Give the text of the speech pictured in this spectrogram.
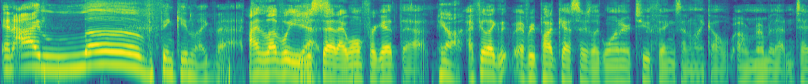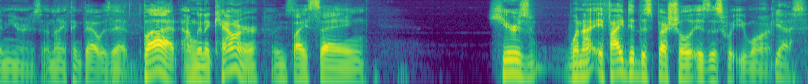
and I love thinking like that. I love what you Yes. just said. I won't forget that. Yeah. I feel like every podcast there's like one or two things, and I'm like, I'll, I'll remember that in ten years, and I think that was it. But I'm going to counter by saying, here's when I if I did the special, is this what you want? yes.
